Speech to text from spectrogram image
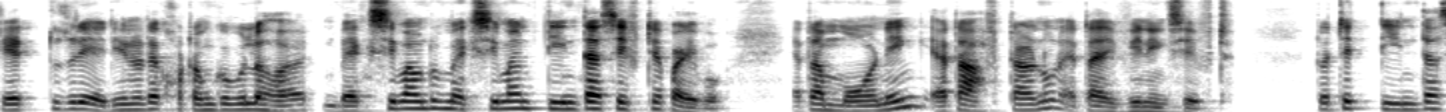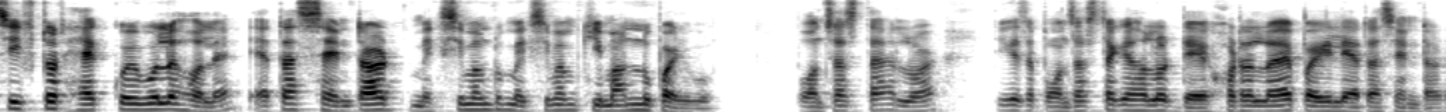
ট্ৰেডটো যদি এদিনতে খতম কৰিবলৈ হয় মেক্সিমাম টু মেক্সিমাম তিনিটা শ্বিফ্টে পাৰিব। এটা মৰ্ণিং এটা আফটাৰনুন এটা ইভিনিং শ্বিফ্ট তো এতিয়া তিনিটা শ্বিফ্টত শেষ কৰিবলৈ হ'লে এটা চেণ্টাৰত মেক্সিমাম টু মেক্সিমাম কিমাননো পাৰিব? পঞ্চাছটা ল'ৰা। ঠিক আছে পঞ্চাছটাকৈ হ'লেও ডেৰশটা ল'ৰাই পাৰিলে এটা চেণ্টাৰ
